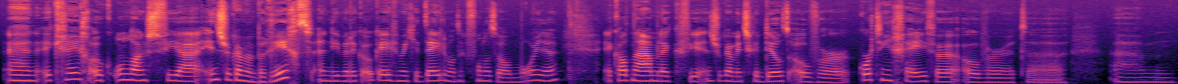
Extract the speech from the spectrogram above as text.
En ik kreeg ook onlangs via Instagram een bericht. En die wil ik ook even met je delen, want ik vond het wel mooi. Ik had namelijk via Instagram iets gedeeld over korting geven, over het, uh, um,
